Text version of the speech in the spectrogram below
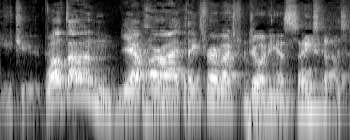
YouTube. Well done. Yeah. All right. Thanks very much for joining us. Thanks, guys.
